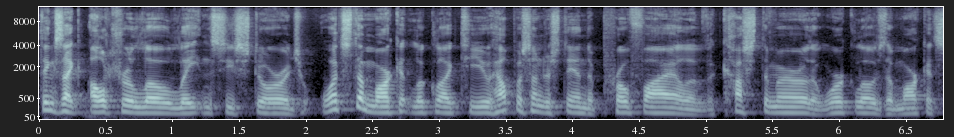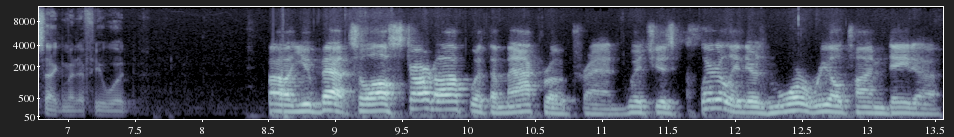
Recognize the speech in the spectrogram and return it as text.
things like ultra low latency storage, what's the market look like to you? Help us understand the profile of the customer, the workloads, the market segment, if you would. Well, you bet. So I'll start off with a macro trend, which is clearly there's more real-time data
